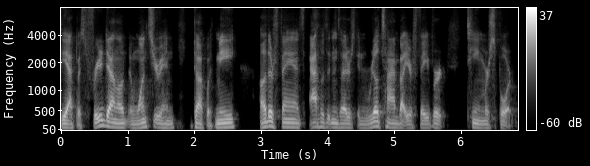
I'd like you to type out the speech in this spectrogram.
The app is free to download and once you're in, you talk with me other fans, athletes, and insiders in real time about your favorite team or sport.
